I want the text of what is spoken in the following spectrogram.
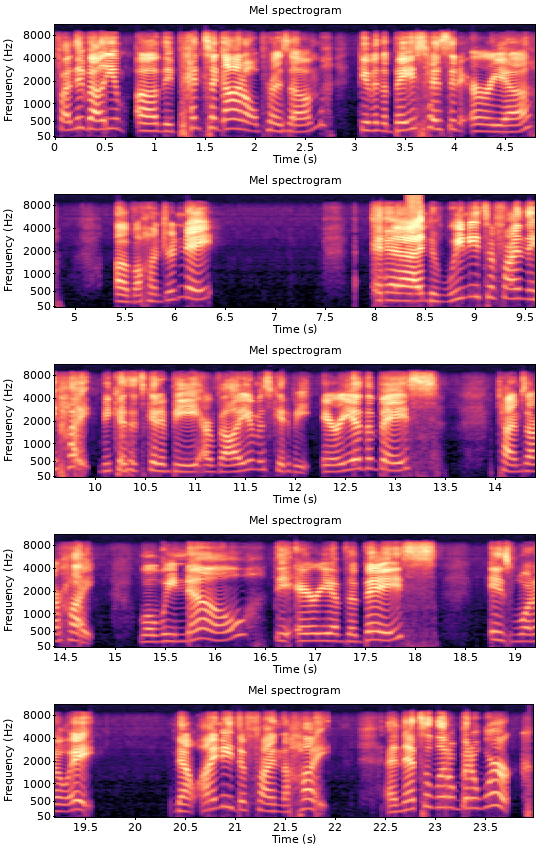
Find the volume of the pentagonal prism given the base has an area of 108 and we need to find the height because it's going to be, our volume is going to be area of the base times our height. Well, we know the area of the base is 108. Now I need to find the height, and that's a little bit of work.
